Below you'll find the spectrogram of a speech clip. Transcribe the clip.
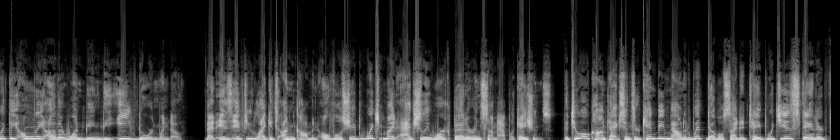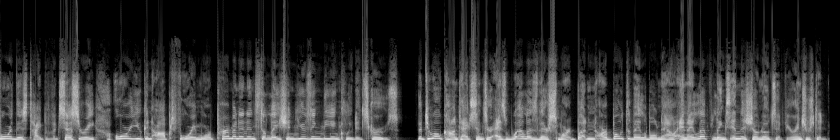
with the only other one being the Eve door and window. That is, if you like its uncommon oval shape, which might actually work better in some applications. The Tuo contact sensor can be mounted with double-sided tape, which is standard for this type of accessory, or you can opt for a more permanent installation using the included screws. The Tuo contact sensor as well as their smart button are both available now, and I left links in the show notes if you're interested.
